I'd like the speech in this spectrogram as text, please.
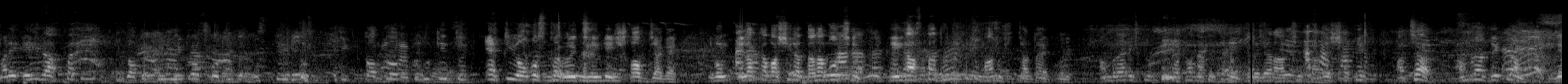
মানে এই রাস্তাটি যত কিলোমিটার কিন্তু একই অবস্থা রয়েছে সব জায়গায়। এবং এলাকাবাসীরা তারা বলছেন, এই রাস্তা ধরে কিন্তু মানুষ যাতায়াত করে। আমরা একটু কথা বলতে চাই। এখানে যারা আছে, তাদের সাথে। আচ্ছা আমরা দেখলাম যে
